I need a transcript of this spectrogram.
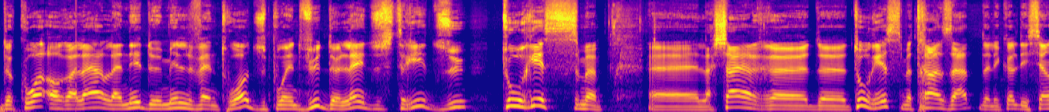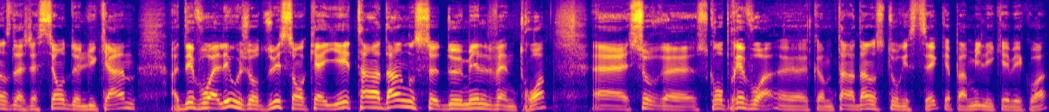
de quoi aura l'air l'année 2023 du point de vue de l'industrie du tourisme? Euh, la chaire euh, de tourisme Transat de l'École des sciences de la gestion de l'UCAM a dévoilé aujourd'hui son cahier Tendance 2023 euh, sur ce qu'on prévoit comme tendance touristique parmi les Québécois.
